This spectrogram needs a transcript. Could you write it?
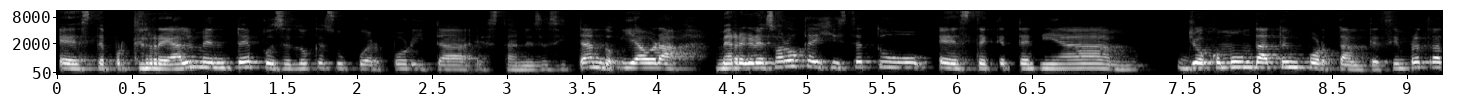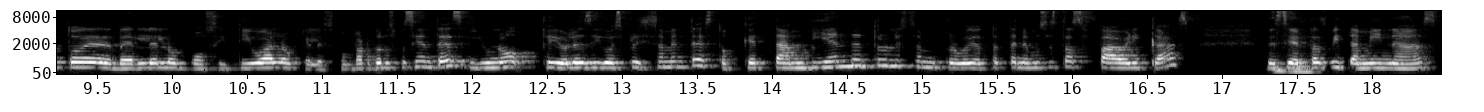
Este, porque realmente pues es lo que su cuerpo ahorita está necesitando. Y ahora me regreso a lo que dijiste tú, este, que tenía yo como un dato importante, siempre trato de verle lo positivo a lo que les comparto a los pacientes y uno que yo les digo es precisamente esto, que también dentro de nuestra microbiota tenemos estas fábricas de ciertas vitaminas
